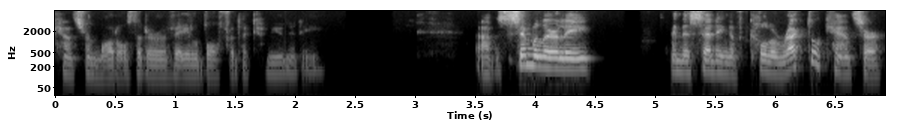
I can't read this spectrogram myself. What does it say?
cancer models that are available for the community. Um, similarly, in the setting of colorectal cancer,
